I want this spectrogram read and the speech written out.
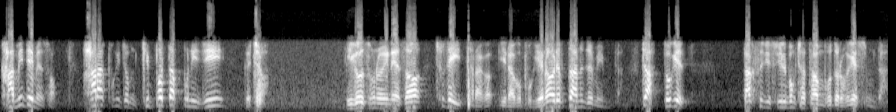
가미되면서 하락폭이 좀 깊었다 뿐이지, 그렇죠? 이것으로 인해서 추세 이탈이라고 보기에는 어렵다는 점입니다. 자, 독일 닥스지수 일봉 차트 한번 보도록 하겠습니다.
